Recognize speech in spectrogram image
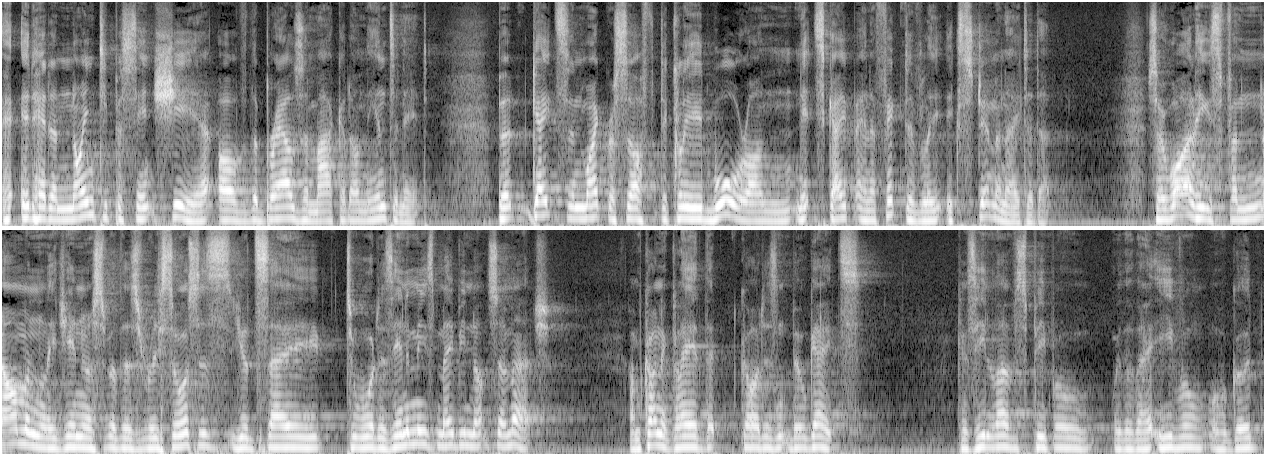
it had a 90% share of the browser market on the internet. But Gates and Microsoft declared war on Netscape and effectively exterminated it. So while he's phenomenally generous with his resources, you'd say toward his enemies, maybe not so much. I'm kind of glad that God isn't Bill Gates because he loves people, whether they're evil or good,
